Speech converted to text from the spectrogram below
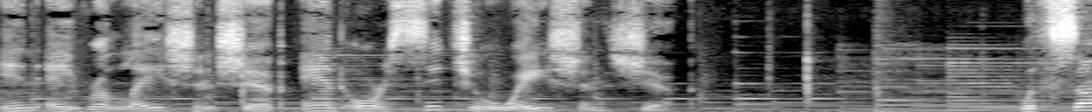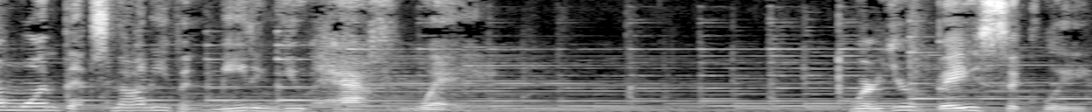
in a relationship and or situationship with someone that's not even meeting you halfway. Where you're basically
